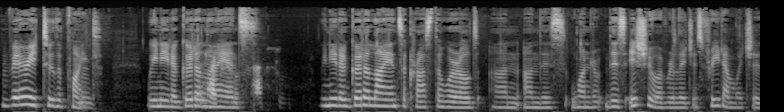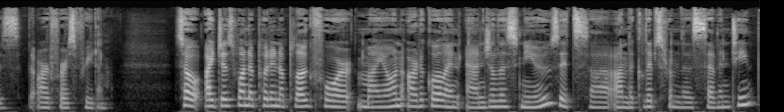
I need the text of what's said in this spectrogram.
very to the point. Mm. We need a good alliance we need a good alliance across the world on, on this wonder, this issue of religious freedom, which is the, our first freedom. So I just want to put in a plug for my own article in Angelus News. It's uh, on the clips from the 17th,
